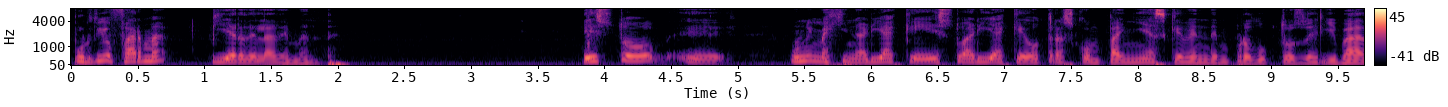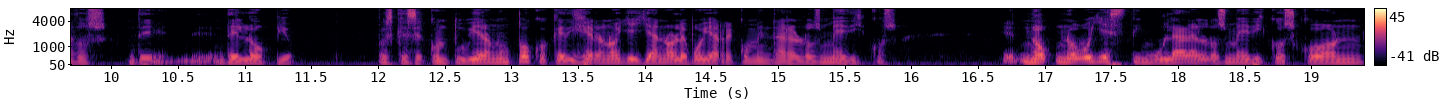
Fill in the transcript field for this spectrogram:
Purdue Pharma pierde la demanda. Esto, eh, uno imaginaría que esto haría que otras compañías que venden productos derivados de, del opio, pues que se contuvieran un poco, que dijeran, oye, ya no le voy a recomendar a los médicos, eh, no, no, voy a estimular a los médicos con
